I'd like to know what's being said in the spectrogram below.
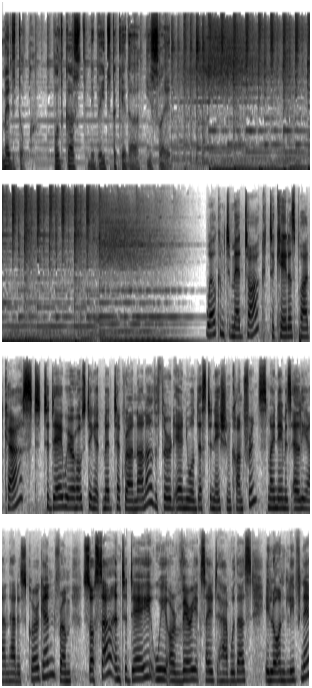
מדטוק, פודקאסט מבית Takeda ישראל. Welcome to MedTalk, Takeda's podcast. Today we are hosting at MedTech Ra'anana, the third annual destination conference. My name is Eliane Haddis-Kurgan from SOSA, and today we are very excited to have with us Elon Livne,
